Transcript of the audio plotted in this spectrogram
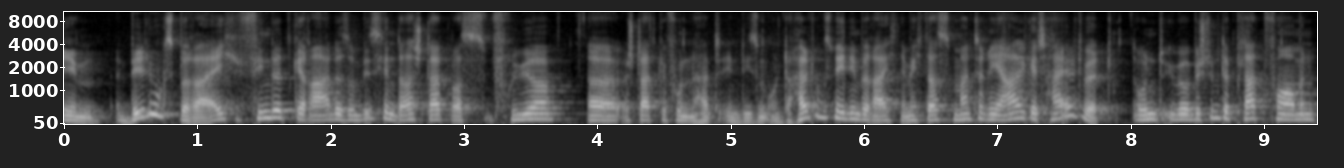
Im Bildungsbereich findet gerade so ein bisschen das statt, was früher äh, stattgefunden hat in diesem Unterhaltungsmedienbereich, nämlich dass Material geteilt wird und über bestimmte Plattformen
